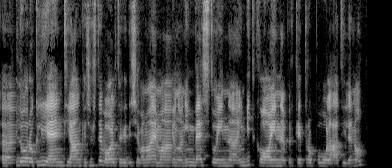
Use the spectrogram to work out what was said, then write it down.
eh, i loro clienti anche certe volte che dicevano eh ma io non investo in, in bitcoin perché è troppo volatile, no?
